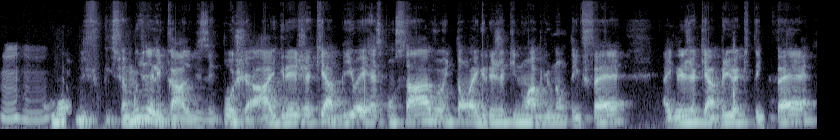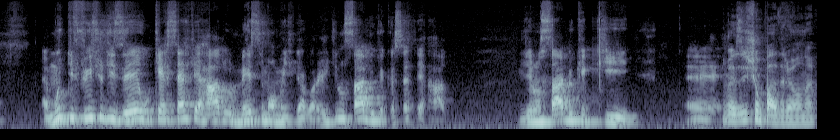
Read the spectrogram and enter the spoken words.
Uhum. É muito difícil, é muito delicado dizer, poxa, a igreja que abriu é irresponsável, então a igreja que não abriu não tem fé, a igreja que abriu é que tem fé. É muito difícil dizer o que é certo e errado nesse momento de agora. A gente não sabe o que é certo e errado. A gente não sabe o que que Não existe um padrão, né?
